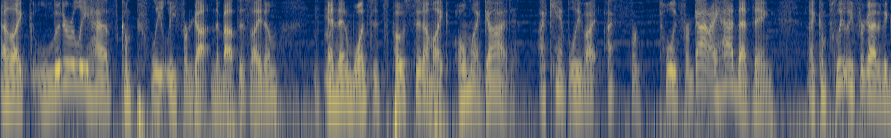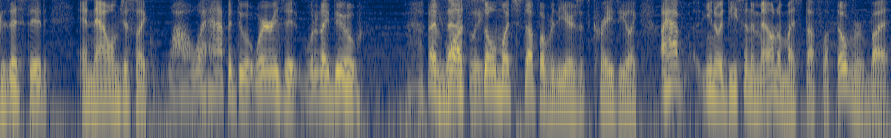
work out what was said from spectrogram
I like literally have completely forgotten about this item, Mm-hmm. and then once it's posted, I'm like, oh my god, I can't believe I I for, totally forgot I had that thing. I completely forgot it existed, and now I'm just like, wow, what happened to it? Where is it? What did I do? I've Exactly. lost so much stuff over the years. It's crazy. Like I have, you know, a decent amount of my stuff left over, but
